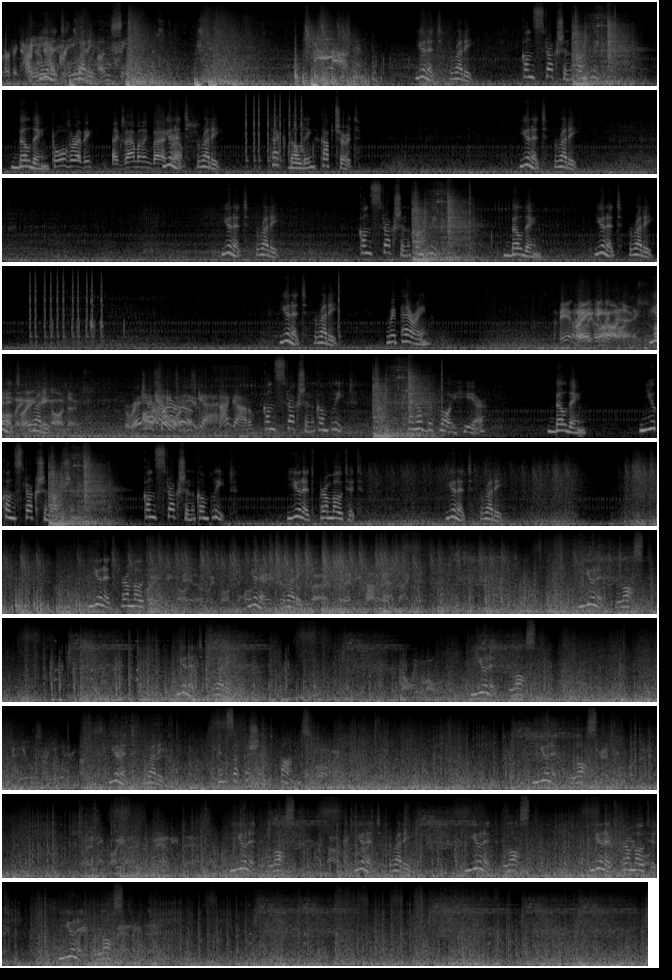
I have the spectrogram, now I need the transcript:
Perfect hiding. Unit Green ready. unseen. Unit ready. Construction complete. Building. Tools ready. Examining Unit ready. Tech building captured. Unit ready. Unit ready. Construction complete. Building. Unit ready. Unit ready. Repairing. Vehicle Waiting orders. Unit ready. orders. Ready Check for out oh, orders. these guys. I got 'em. Construction complete. Cannot deploy here. Building. New construction options. Construction complete. Unit promoted. Unit ready. Unit promoted. Unit ready. Unit lost. Unit ready. Going mobile. Unit lost. Unit ready. Insufficient funds. Unit lost. Unit lost. Unit ready. Unit lost. Unit promoted. Unit lost.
